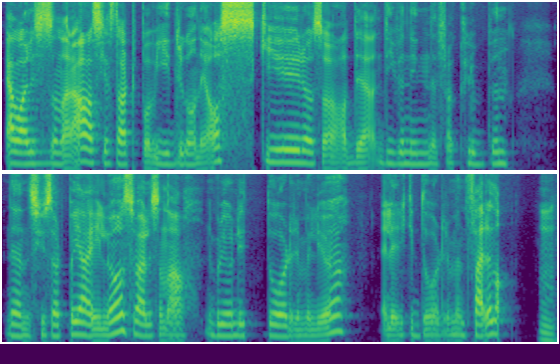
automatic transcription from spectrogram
Jeg var liksom sånn der ah, Skal jeg starte på videregående i Asker? Og så hadde jeg de venninnene fra klubben Den ene skulle starte på Geilo, så var jeg litt sånn ah, Det blir jo litt dårligere miljø. Eller ikke dårligere, men færre, da. Mm.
